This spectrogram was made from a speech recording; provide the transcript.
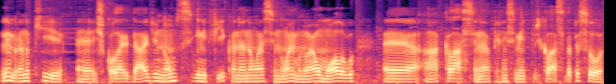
Lembrando que é, escolaridade não significa, né, não é sinônimo, não é homólogo é, à classe, né, ao pertencimento de classe da pessoa.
